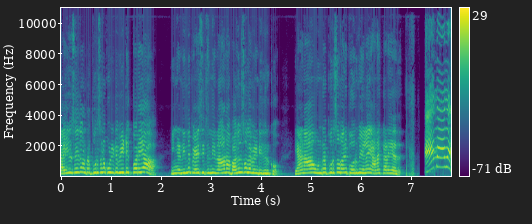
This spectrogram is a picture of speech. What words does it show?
தயவு செய்து உன்ற புருஷனை கூட்டிட்டு வீட்டுக்கு போறியா? இங்க நின்னு பேசிட்டு இருந்தீங்கன்னா நான் பதில் சொல்ல வேண்டியது இருக்கும். ஏன்னா உன்ற புருஷன் மாதிரி பொறுமையெல்லாம் எனக்கு கிடையாது. ஆமா ஆமா.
